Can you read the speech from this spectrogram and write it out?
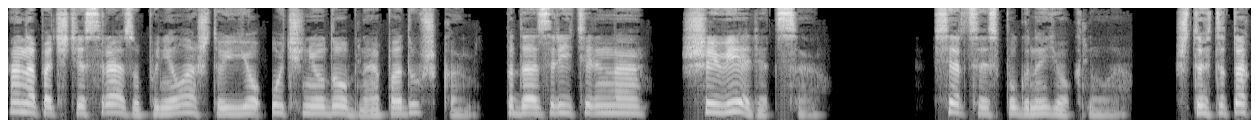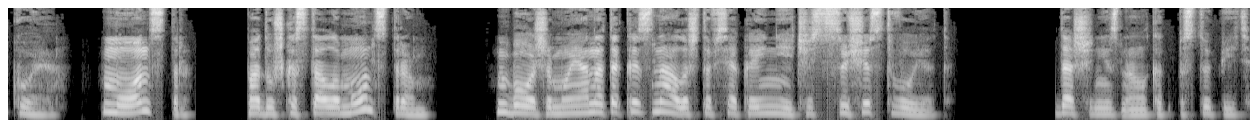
Она почти сразу поняла, что ее очень удобная подушка подозрительно шевелится. Сердце испуганно ёкнуло. Что это такое? Монстр? Подушка стала монстром? Боже мой, она так и знала, что всякая нечисть существует. Даша не знала, как поступить.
